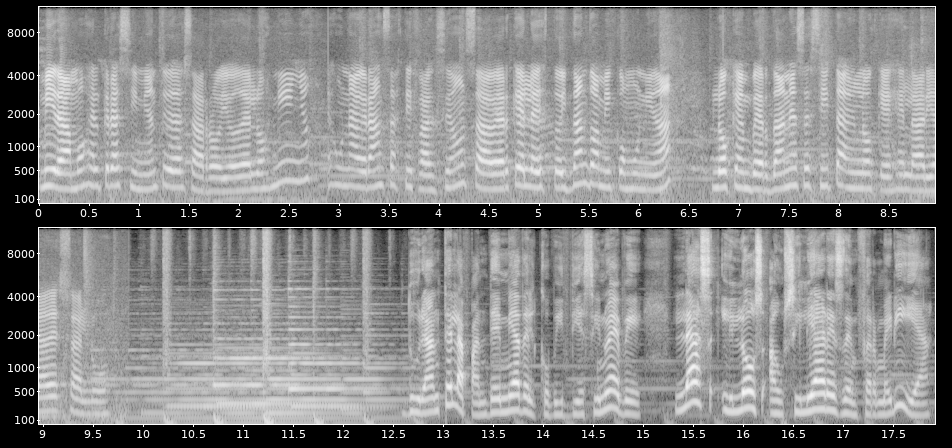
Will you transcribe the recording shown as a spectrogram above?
Miramos el crecimiento y desarrollo de los niños. Es una gran satisfacción saber que le estoy dando a mi comunidad lo que en verdad necesita en lo que es el área de salud. Durante la pandemia del COVID-19, las y los auxiliares de enfermería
